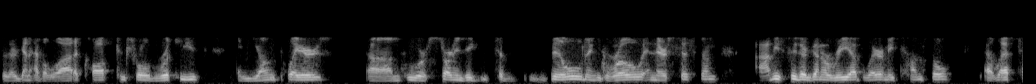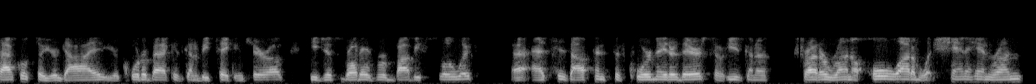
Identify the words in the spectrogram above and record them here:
so they're going to have a lot of cost-controlled rookies and young players um, who are starting to, to build and grow in their system. Obviously, they're going to re-up Laremy Tunsil at left tackle, so your guy, your quarterback, is going to be taken care of. He just brought over Bobby Slowik uh, as his offensive coordinator there, so he's going to try to run a whole lot of what Shanahan runs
